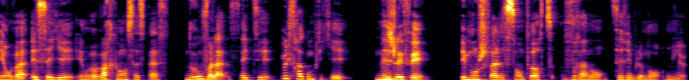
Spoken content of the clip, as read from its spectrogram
Et on va essayer et on va voir comment ça se passe. Donc voilà, ça a été ultra compliqué, mais je l'ai fait. Et mon cheval s'en porte vraiment terriblement mieux.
